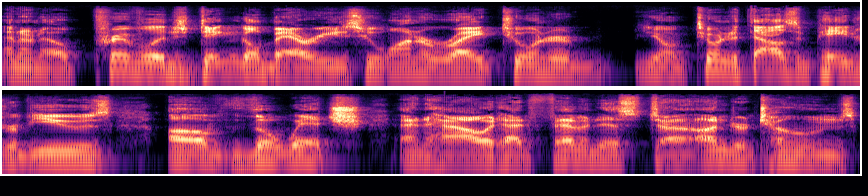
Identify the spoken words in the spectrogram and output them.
I don't know, privileged dingleberries who want to write 200, you know, 200,000 page reviews of The Witch and how it had feminist uh, undertones,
